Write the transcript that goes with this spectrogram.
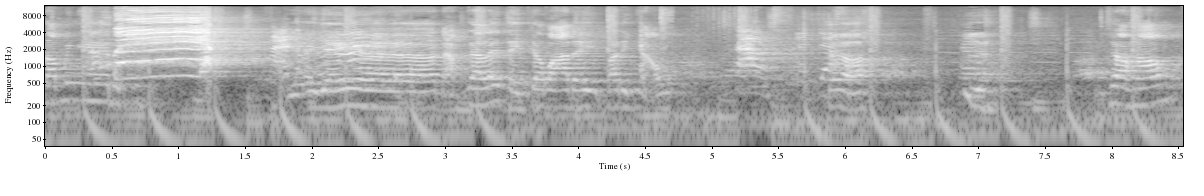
ta mới nghe được Vậy, vậy à, đập ra lấy tiền cho ba đi, ba đi nhậu sao Thế hả? Cái gì? Sao không?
